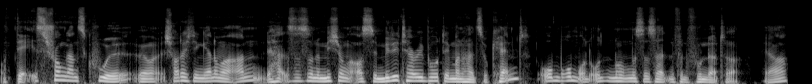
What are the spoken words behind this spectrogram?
Und der ist schon ganz cool. Schaut euch den gerne mal an. Das ist so eine Mischung aus dem Military Boot, den man halt so kennt, obenrum und untenrum ist das halt ein 500er. Ja.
